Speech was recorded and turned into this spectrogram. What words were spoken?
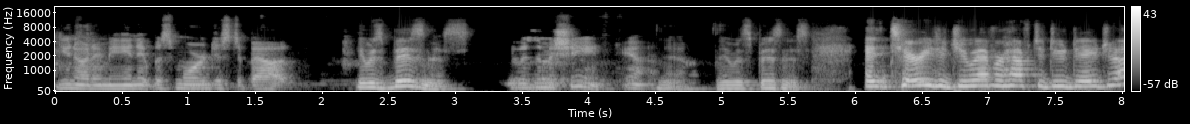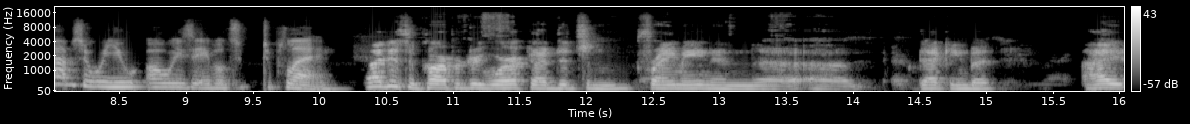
You know what I mean? It was more just about it was business. It was a machine. Yeah. Yeah. It was business. And Terry, did you ever have to do day jobs or were you always able to, to play? I did some carpentry work. I did some framing and uh, uh, decking, but I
